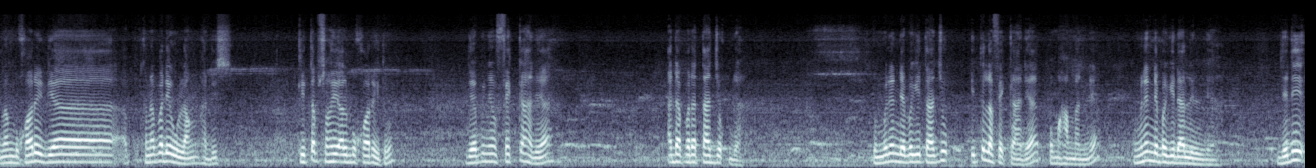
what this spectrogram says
Imam Bukhari dia kenapa dia ulang hadis? Kitab Sahih Al Bukhari itu dia punya fikah dia ada pada tajuk dia. Kemudian dia bagi tajuk itulah fikah dia, pemahaman dia. Kemudian dia bagi dalil dia. Jadi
